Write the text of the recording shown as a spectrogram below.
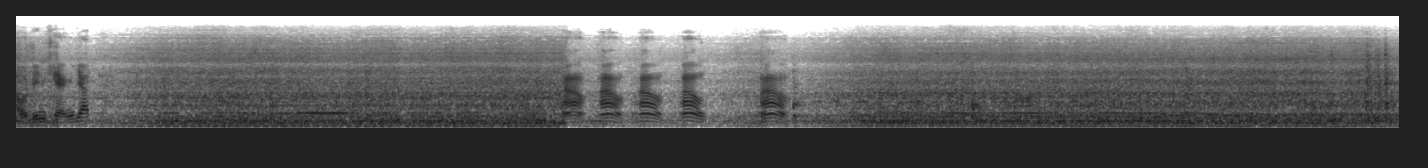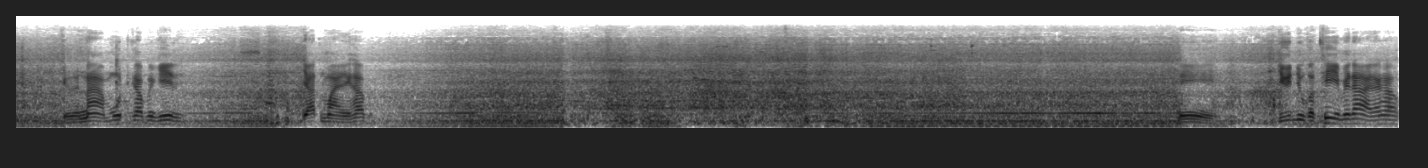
เอา ดินแข็งยัด อ้าวอ้าวอ้าวอ้าวอ้าวเจอหน้ามุดครับเมื่อกี้ ยัดใหม่ครับนี่ยืนอยู่กับที่ไม่ได้นะครับ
